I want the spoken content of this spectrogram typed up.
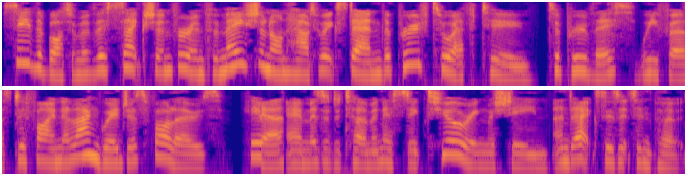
See the bottom of this section for information on how to extend the proof to F2. To prove this, we first define a language as follows. Here, M is a deterministic Turing machine, and X is its input.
